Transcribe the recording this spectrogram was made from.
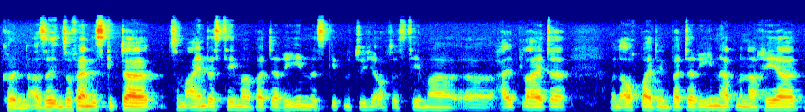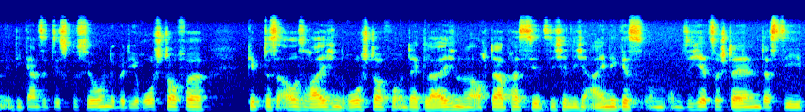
können. Also insofern, es gibt da zum einen das Thema Batterien, es gibt natürlich auch das Thema äh, Halbleiter und auch bei den Batterien hat man nachher die ganze Diskussion über die Rohstoffe, gibt es ausreichend Rohstoffe und dergleichen. Und auch da passiert sicherlich einiges, um, um sicherzustellen, dass die,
